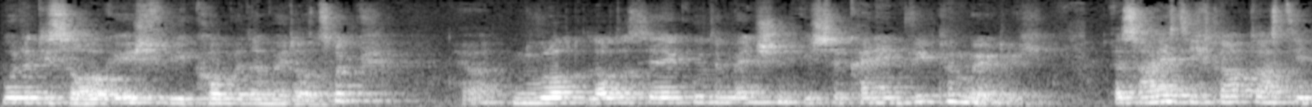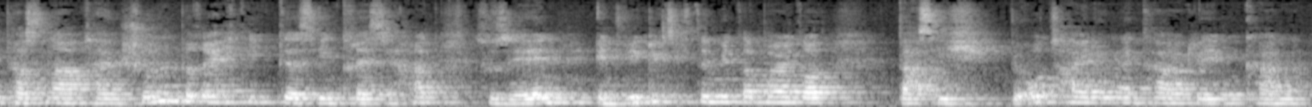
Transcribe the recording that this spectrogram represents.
oder die Sorge ist, wie kommen wir dann wieder zurück? Ja, nur lauter sehr gute Menschen ist ja keine Entwicklung möglich. Das heißt, ich glaube, dass die Personalabteilung schon berechtigtes Interesse hat, zu sehen, entwickelt sich der Mitarbeiter, dass ich Beurteilungen an den Tag legen kann,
